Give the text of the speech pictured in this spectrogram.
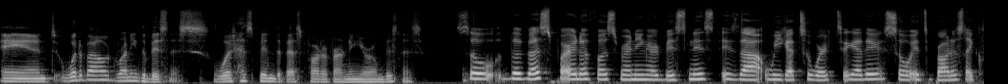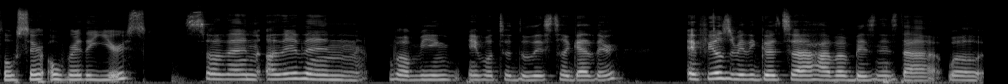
And what about running the business? What has been the best part of running your own business? So the best part of us running our business is that we get to work together. So it's brought us like closer over the years. So then, other than well being able to do this together, it feels really good to have a business that well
